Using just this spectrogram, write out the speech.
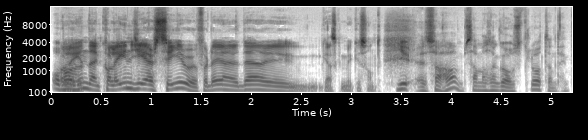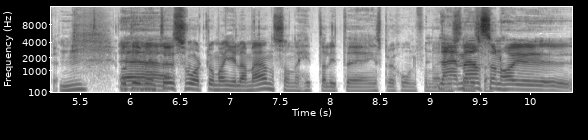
Och Kolla in den, kolla in Year Zero, för det, det är ju ganska mycket sånt. Jaha, samma som Ghost-låten tänkte jag. Mm. Och det är väl Eh, inte svårt om man gillar Manson att hitta lite inspiration från Nine Nej, Inch Nails, va? Manson har ju,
